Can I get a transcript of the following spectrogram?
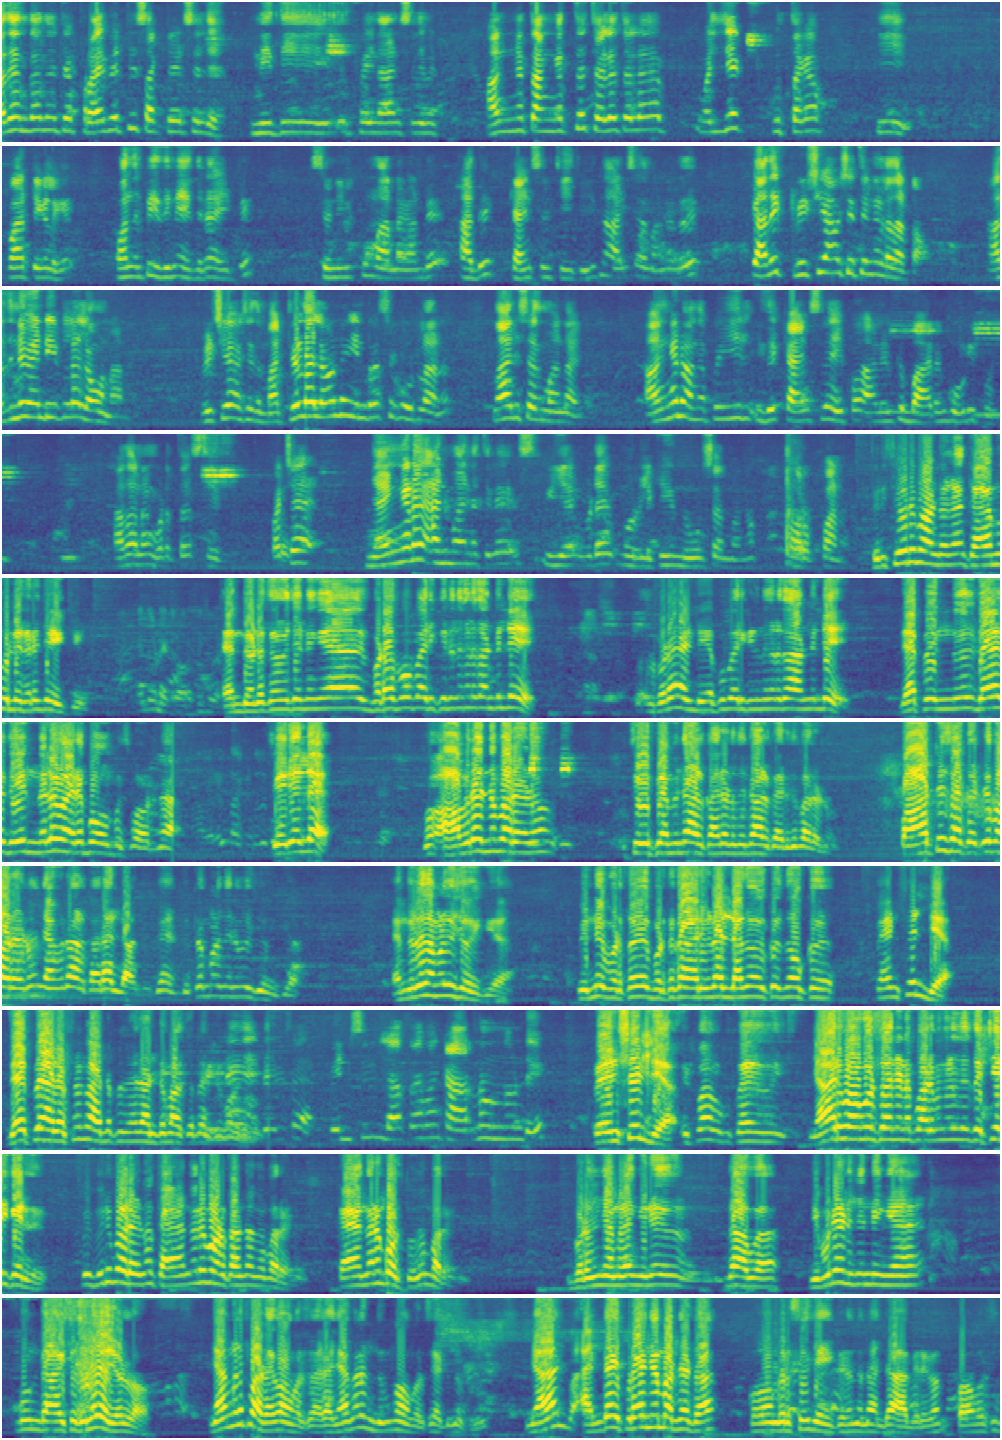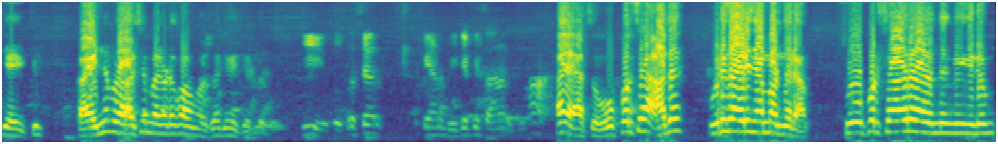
അതെന്താന്ന് വെച്ചാൽ പ്രൈവറ്റ് സെക്ടേഴ്സില്ലേ നിധി ഫൈനാൻസ് ലിമിറ്റ് അങ്ങനത്തെ അങ്ങനത്തെ ചില ചില വലിയ കുത്തക ഈ പാർട്ടികൾ വന്നിട്ട് ഇതിനെതിരായിട്ട് സുനിൽ കുമാറിനെ കണ്ട് അത് ക്യാൻസൽ ചെയ്തു. നാല് ശതമാനം ഉള്ളത് അത് കൃഷി ആവശ്യത്തിനുള്ളതാട്ടോ അതിന് വേണ്ടിയിട്ടുള്ള ലോണാണ് കൃഷി ആവശ്യത്തിന് മറ്റുള്ള ലോൺ ഇൻട്രസ്റ്റ് കൂടുതലാണ്. നാല് ശതമാനമായി അങ്ങനെ വന്നപ്പോൾ ഈ ഇത് ക്യാൻസൽ ആയിപ്പോൾ ആളുകൾക്ക് ഭാരം കൂടിപ്പോയി. അതാണ് ഇവിടുത്തെ സ്ഥിതി. പക്ഷെ ഞങ്ങളുടെ അനുമാനത്തിൽ ഇവിടെ മുരളിക്ക് നൂറ് ശതമാനം ഉറപ്പാണ്. തൃശ്ശൂർ മണ്ഡലം കാ മുരളീധരൻ ജയിക്കും. എന്തുകൊണ്ടാണ് ചോദിച്ചിട്ടുണ്ടെങ്കിൽ ഇവിടെ ഇപ്പൊ ഭരിക്കുന്നത് നിങ്ങൾ കണ്ടില്ലേ? ഇവിടെ എൽ ഡി എഫ് ഭരിക്കുന്നത് നിങ്ങൾ കാണുന്നില്ലേ? ദേ ഇപ്പൊ ഇന്ന് ദേ ഇന്നലെ വരെ ബോംബ് സ്ഫോടന. ശരിയല്ലേ. അവരെന്നെ പറയണു. സി പി എമ്മിന്റെ ആൾക്കാരാണ് ഇതിന്റെ ആൾക്കാരെന്ന് പറയണു. പാർട്ടി സെക്രട്ടറി പറയണു ഞങ്ങളുടെ ആൾക്കാരല്ലാന്ന് ഇത് എന്നിട്ട് നമ്മൾ ഇതിനെ വിശ്വസിക്കുക? എന്നിട്ട് നമ്മൾ വിശ്വസിക്കുക? പിന്നെ ഇവിടുത്തെ ഇവിടുത്തെ കാര്യങ്ങളല്ല നോക്ക് നോക്ക്. പെൻഷൻ ഇല്ല. ഇതേപ്പോ ഇപ്പൊ ഇലക്ഷൻ കാരണപ്പോ രണ്ടു മാസം പെൻഷൻ പെൻഷൻ കാരണം ഒന്നുണ്ട്. പെൻഷൻ ഇല്ല. ഇപ്പൊ ഞാനൊരു കോൺഗ്രസ് തന്നെയാണ് പറയുമ്പോൾ നിങ്ങൾ തെറ്റിദ്ധരിക്കരുത്. ഇപ്പൊ ഇവർ പറയുന്നു കേന്ദ്രം കൊടുക്കാണ്ടെന്ന് പറയുന്നു കേന്ദ്രം കൊടുത്തു എന്നും പറയുന്നു. ഇവിടെ നിന്ന് ഞങ്ങൾ എങ്ങനെ ഇതാവുക? ഇവിടെ ചെന്നിങ്ങ ഗുണ്ടായുസത്തിനെ വരെയുള്ളൂ. ഞങ്ങൾ പഴയ കോൺഗ്രസ്സുകാരാ. ഞങ്ങൾ ഇന്നും കോൺഗ്രസ് ആയിട്ട് നിൽക്കുന്നു ഞാൻ എന്റെ അഭിപ്രായം ഞാൻ പറഞ്ഞേട്ടാ കോൺഗ്രസ് ജയിക്കണം എന്നാണ് എന്റെ ആഗ്രഹം. കോൺഗ്രസ് ജയിക്കും. കഴിഞ്ഞ പ്രാവശ്യം വരെ കോൺഗ്രസ് ജയിച്ചിട്ടുള്ളത്. അതെ സൂപ്പർ സ്റ്റാർ അത് ഒരു കാര്യം ഞാൻ പറഞ്ഞുതരാം. സൂപ്പർ സ്റ്റാർ ആണെന്നെങ്കിലും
